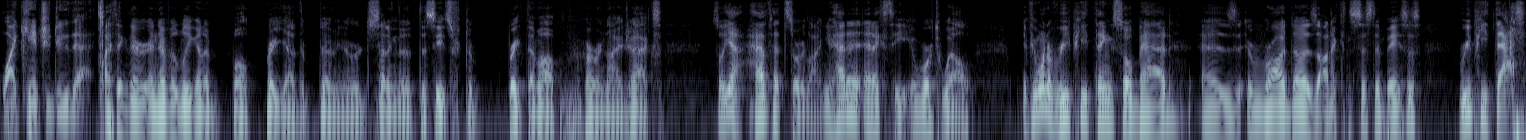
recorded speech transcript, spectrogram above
Why can't you do that? I think they're inevitably going to well break. Yeah, I mean, they were setting the, the seats to break them up. Her and Nia Jax. So yeah, have that storyline. You had it in NXT. It worked well. If you want to repeat things so bad as Raw does on a consistent basis, repeat that.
